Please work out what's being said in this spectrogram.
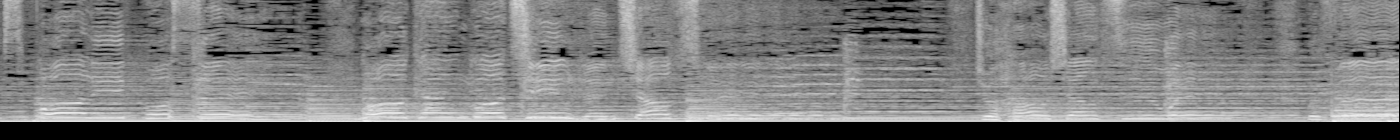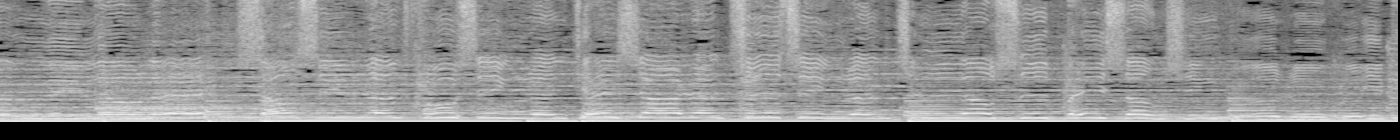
似玻璃破碎。我看过情人憔悴，就好像刺猬会分离流心的人喝一片。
